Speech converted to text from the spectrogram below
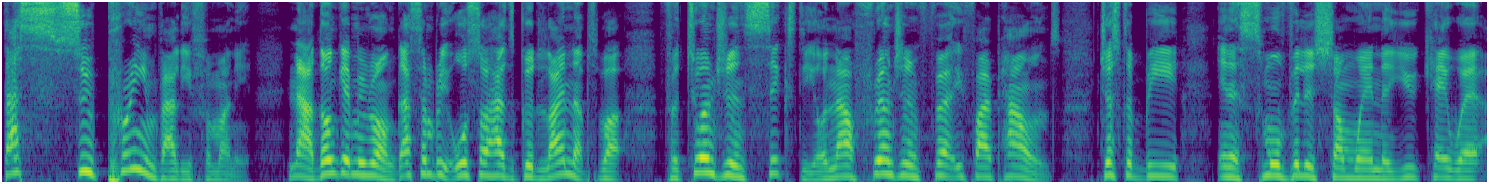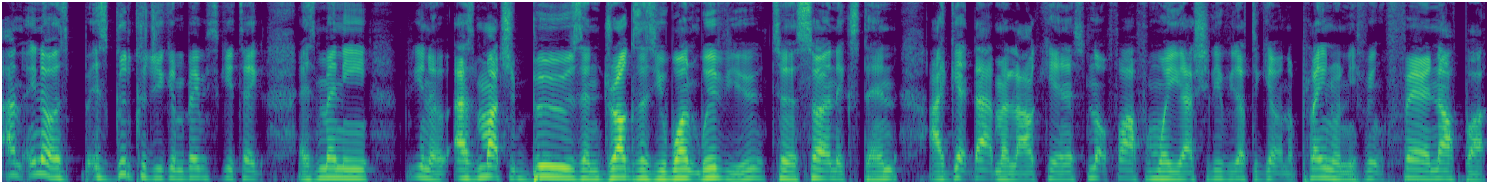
That's supreme value for money. Now, don't get me wrong, Glastonbury also has good lineups, but for 260 or now 335 pounds just to be in a small village somewhere in the UK where, you know, it's, it's good because you can basically take as many, you know, as much booze and drugs as you want with you to a certain extent. I get that malarkey, and it's not far from where you actually live. You have to get on a plane when you think, fair enough, but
